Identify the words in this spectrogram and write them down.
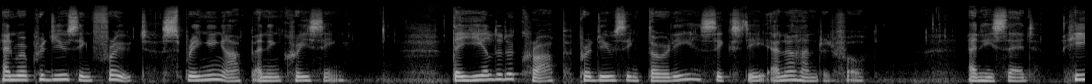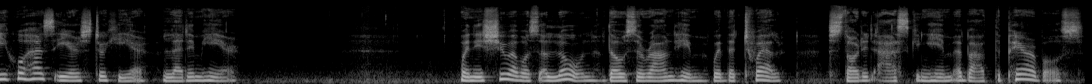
and were producing fruit, springing up and increasing. They yielded a crop, producing thirty, sixty, and a hundredfold. And he said, He who has ears to hear, let him hear. When Yeshua was alone, those around him with the twelve started asking him about the parables.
